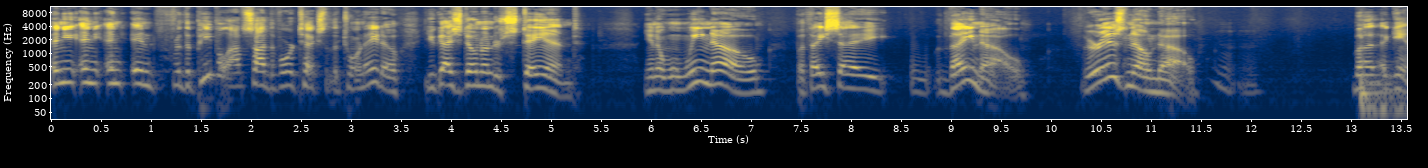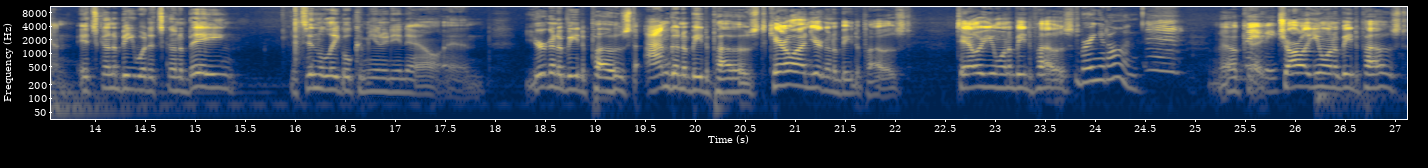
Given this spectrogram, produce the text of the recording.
And you and and and for the people outside the vortex of the tornado, you guys don't understand. You know, when we know, but they say they know, there is no no. But again, it's going to be what it's going to be. It's in the legal community now, and you're going to be deposed. I'm going to be deposed. Caroline, you're going to be deposed. Taylor, you want to be deposed? Bring it on. Eh, okay. Maybe. Charlie, you want to be deposed?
